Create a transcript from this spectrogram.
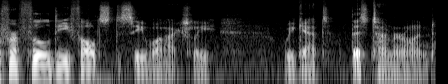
for full defaults to see what actually we get this time around.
